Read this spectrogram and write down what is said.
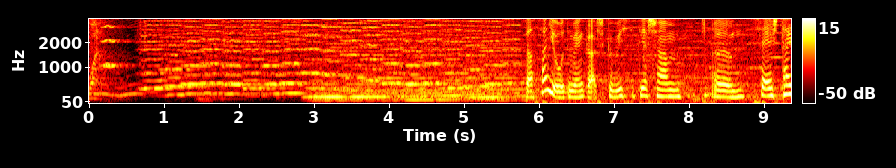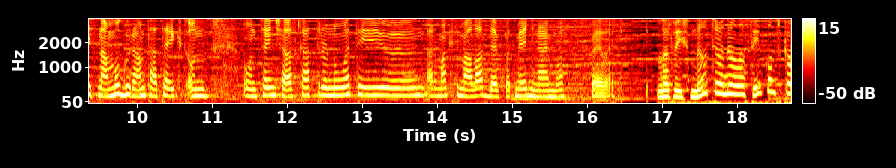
one. Tā sajūta vienkārši, ka visi tiešām um, sēž taisnām mugurām, tā teikt, un, un cenšas katru noti uh, ar maksimālu atdevi pat mēģinājumos spēlēt. Latvijas Nacionālā simfoniskā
